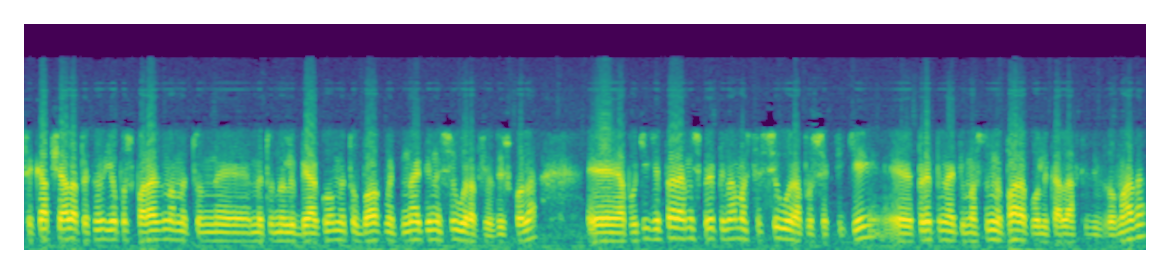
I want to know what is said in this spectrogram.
σε κάποια άλλα παιχνίδια όπως παράδειγμα με τον, ε, με τον Ολυμπιακό, με τον Μπάουκ, με την Άκη είναι σίγουρα πιο δύσκολα. Ε, από εκεί και πέρα εμείς πρέπει να είμαστε σίγουρα προσεκτικοί. Ε, πρέπει να ετοιμαστούμε πάρα πολύ καλά αυτή τη βδομάδα.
